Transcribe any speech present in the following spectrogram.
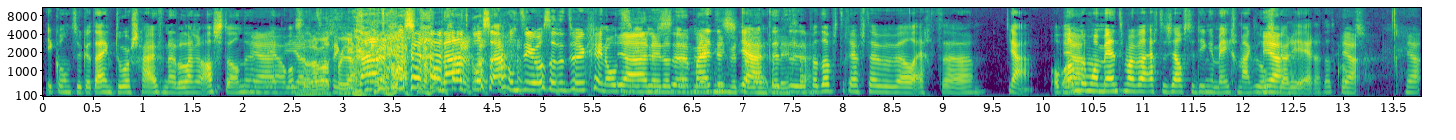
ik kon natuurlijk uiteindelijk doorschuiven naar de lange afstanden. Ja, was ja, dat, dat was voor jou. na het cross, na het crossavontuur was dat natuurlijk geen optie. Ja, nee, Dus, dat- eh, dat maar het is, ja, dat, eh, wat dat betreft hebben we wel echt, eh, ja, op Ja. andere momenten, maar wel echt dezelfde dingen meegemaakt in onze Ja. carrière. Dat klopt. Ja.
